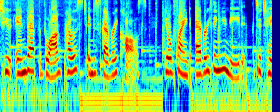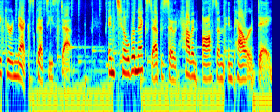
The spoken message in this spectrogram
to in depth blog posts and discovery calls, you'll find everything you need to take your next gutsy step. Until the next episode, have an awesome, empowered day.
